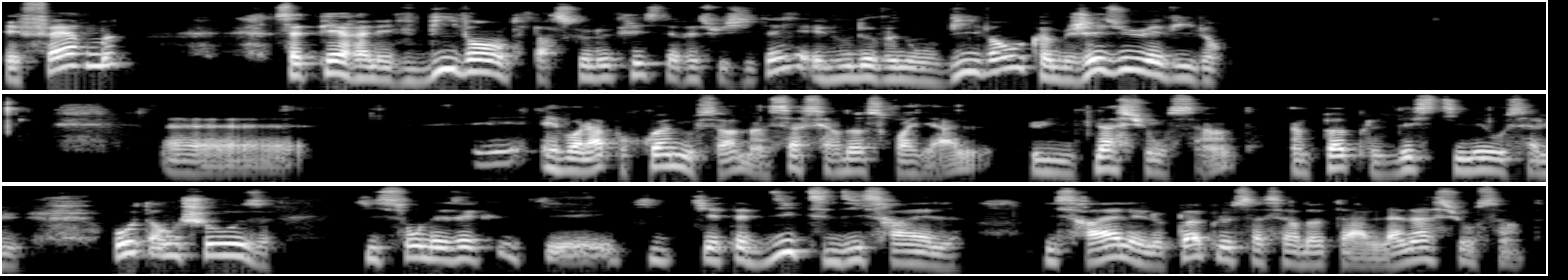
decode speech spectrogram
et fermes. Cette pierre, elle est vivante parce que le Christ est ressuscité et nous devenons vivants comme Jésus est vivant. Euh, et, voilà pourquoi nous sommes un sacerdoce royal, une nation sainte, un peuple destiné au salut. Autant de choses qui, étaient dites d'Israël. Israël est le peuple sacerdotal, la nation sainte.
